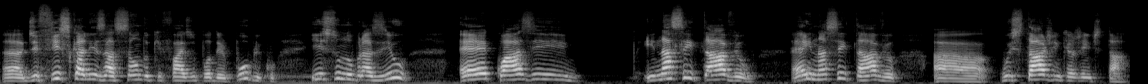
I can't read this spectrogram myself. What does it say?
é, de fiscalização do que faz o poder público, isso no Brasil é quase inaceitável. É inaceitável a, o estágio em que a gente está.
